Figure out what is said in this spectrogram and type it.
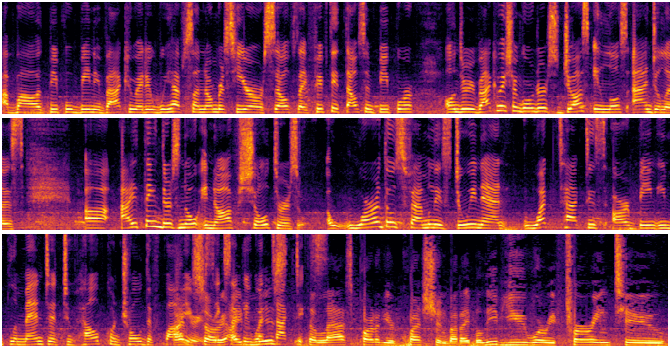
about people being evacuated. We have some numbers here ourselves, like 50,000 people under evacuation orders just in Los Angeles. uh, I think there's no enough shelters. Uh, what are those families doing, and what tactics are being implemented to help control the fires? I'm sorry, exactly I what missed tactics? the last part of your question, but I believe you were referring to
